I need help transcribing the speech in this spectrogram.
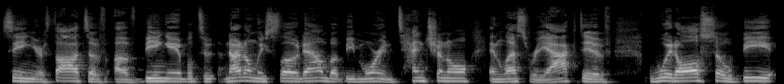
seeing your thoughts, of, of being able to not only slow down, but be more intentional and less reactive would also be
